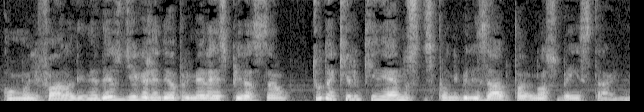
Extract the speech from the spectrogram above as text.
Como ele fala ali, né? Desde o dia que a gente deu a primeira respiração, tudo aquilo que é nos disponibilizado para o nosso bem-estar. Né?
